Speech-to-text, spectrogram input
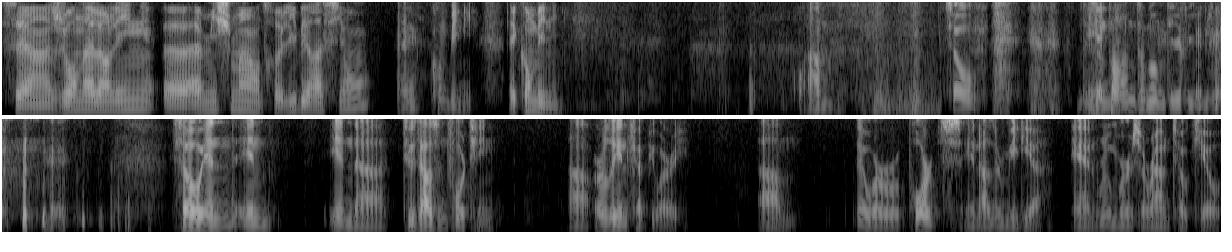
C'est un journal en ligne euh, à mi-chemin entre Libération and Konbini. et Combini. Um, so, Des apparentements terribles. so in in in uh, 2014, uh, early in February, um, there were reports in other media and rumors around Tokyo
